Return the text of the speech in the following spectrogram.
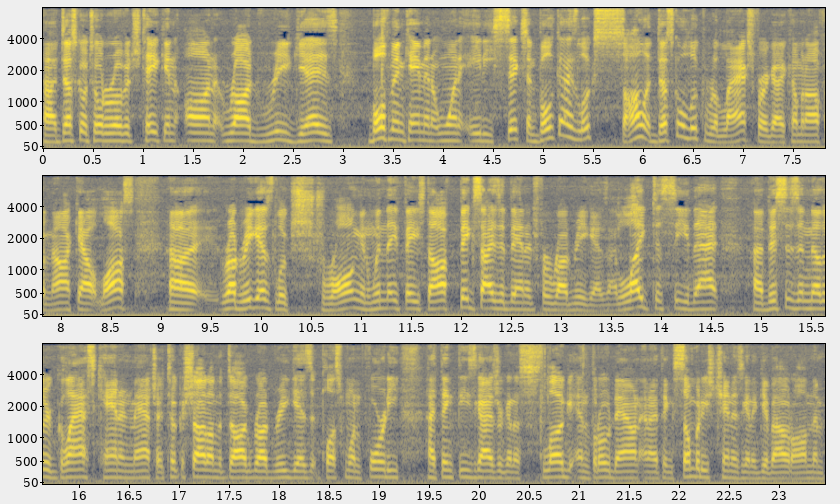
Uh, Dusko Todorovic taking on Rodrigues. Both men came in at 186, and both guys looked solid. Dusko looked relaxed for a guy coming off a knockout loss. Uh, Rodrigues looked strong, and when they faced off, big size advantage for Rodrigues. I like to see that. Uh, this is another glass cannon match. I took a shot on the dog Rodrigues at plus 140. I think these guys are going to slug and throw down, and I think somebody's chin is going to give out on them.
